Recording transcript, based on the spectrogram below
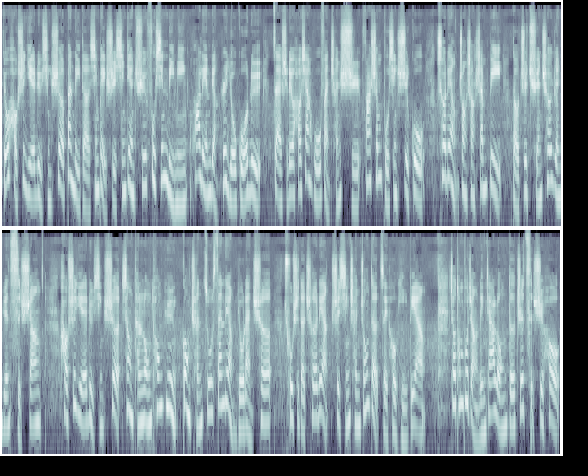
由好视野旅行社办理的新北市新店区复兴李明花莲两日游国旅，在十六号下午返程时发生不幸事故，车辆撞上山壁，导致全车人员死伤。好视野旅行社向腾龙通运共承租三辆游览车，出事的车辆是行程中的最后一辆。交通部长林佳龙得知此事后，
